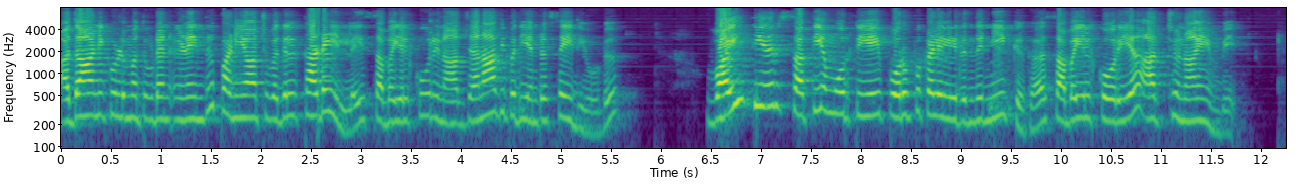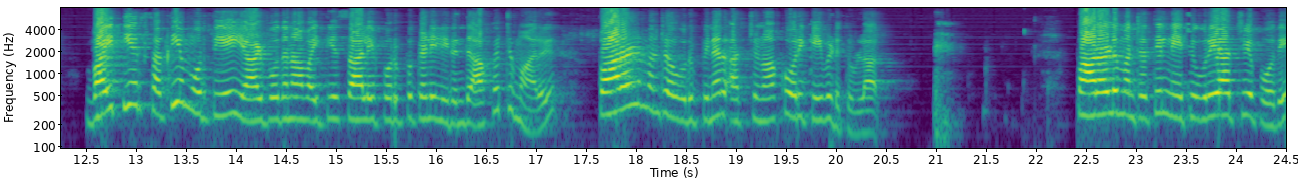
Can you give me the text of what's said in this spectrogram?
அதானி குழுமத்துடன் இணைந்து பணியாற்றுவதில் தடையில்லை சபையில் கூறினார் ஜனாதிபதி என்ற செய்தியோடு வைத்தியர் சத்தியமூர்த்தியை பொறுப்புகளில் இருந்து நீக்குக சபையில் கோரிய அர்ச்சுனா எம்பி. வைத்தியர் சத்தியமூர்த்தியை யாழ்போதனா வைத்தியசாலை பொறுப்புகளில் இருந்து அகற்றுமாறு பாராளுமன்ற உறுப்பினர் அர்ச்சுனா கோரிக்கை விடுத்துள்ளார். பாராளுமன்றத்தில் நேற்று உரையாற்றிய போதே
